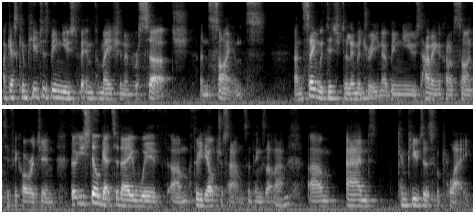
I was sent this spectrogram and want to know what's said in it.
I guess, computers being used for information and research and science. And same with digital imagery, you know, being used, having a kind of scientific origin that you still get today with um, 3D ultrasounds and things like that, um, and computers for play.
